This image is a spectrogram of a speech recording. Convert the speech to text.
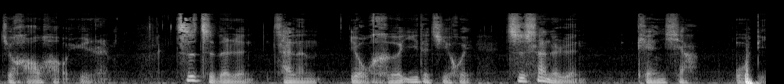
就好好育人。知止的人才能有合一的机会，知善的人，天下无敌。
